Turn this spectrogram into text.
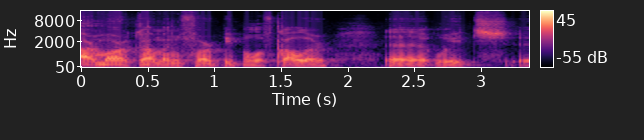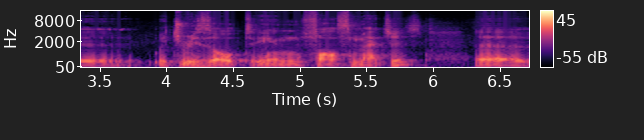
are more common for people of color, uh, which uh, which result in false matches, uh,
